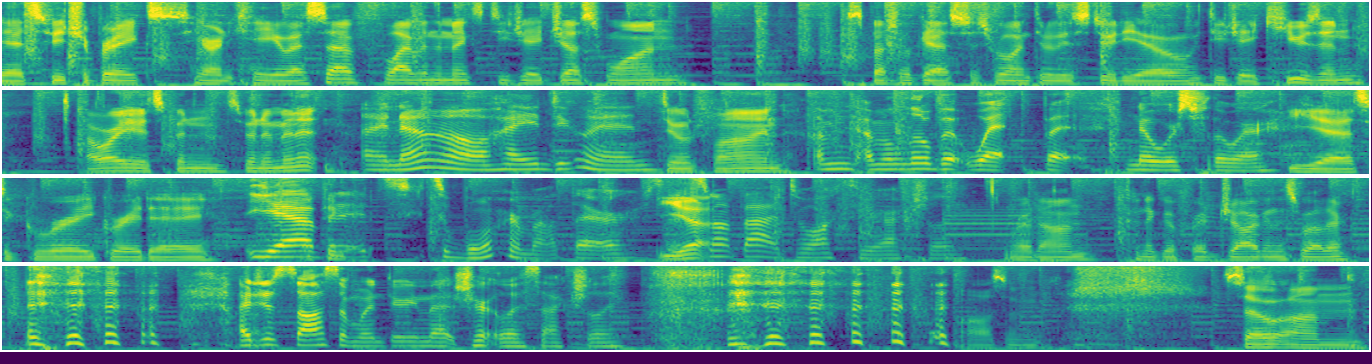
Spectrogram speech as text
Yeah, it's Future Breaks here on KUSF. Live in the mix, DJ Jus Wan. Special guest just rolling through the studio, DJ Cusin. How are you? It's been it's been a minute. I know. How you doing? Doing fine. I'm I'm a little bit wet, but no worse for the wear. Yeah, it's a gray gray day. Yeah, but it's it's warm out there. So Yeah. it's not bad to walk through actually. Right on. Gonna go for a jog in this weather. I just saw someone doing that shirtless actually. awesome. So, um,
